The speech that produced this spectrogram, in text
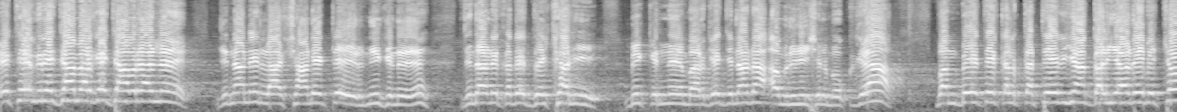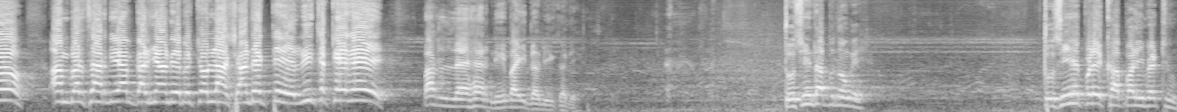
ਇੱਥੇ ਅੰਗਰੇਜ਼ਾਂ ਵਰਗੇ ਜਾਬਰ ਆਏ ਨੇ। ਜਿਨ੍ਹਾਂ ਨੇ ਲਾਸ਼ਾਂ ਦੇ ਢੇਰ ਨਹੀਂ ਗਿਣੇ। ਜਿਨ੍ਹਾਂ ਨੇ ਕਦੇ ਦੇਖਿਆ ਨਹੀਂ ਵੀ ਕਿੰਨੇ ਮਰ ਗਏ। ਜਿਨ੍ਹਾਂ ਦਾ ਅਮਰੀਸ਼ਨ ਮੁੱਕ ਗਿਆ। ਬੰਬੇ ਤੇ ਕਲਕੱਤੇ ਦੀਆਂ ਗਲੀਆਂ ਦੇ ਵਿੱਚੋਂ, ਅੰਮ੍ਰਿਤਸਰ ਦੀਆਂ ਗਲੀਆਂ ਦੇ ਵਿੱਚੋਂ ਲਾਸ਼ਾਂ ਦੇ ਢੇਰ ਨਹੀਂ ਚੱਕੇ ਗਏ। ਪਰ ਲਹਿਰ ਨਹੀਂ ਬਾਈ ਦਵੀ ਕਦੇ। ਤੁਸੀਂ ਦੱਬ ਦੋਗੇ? ਤੁਸੀਂ ਇਹ ਭਲੇਖਾ ਪਾਣੀ ਬੈਠੇ ਹੋ।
